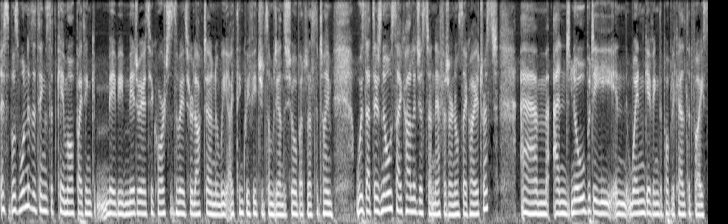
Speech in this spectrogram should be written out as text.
I suppose one of the things that came up, I think maybe midway or three quarters of the way through lockdown, and we, I think we featured somebody on the show about it at the time, was that there's no psychologist on NPHET or no psychiatrist, um, and nobody in when giving the public health advice.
